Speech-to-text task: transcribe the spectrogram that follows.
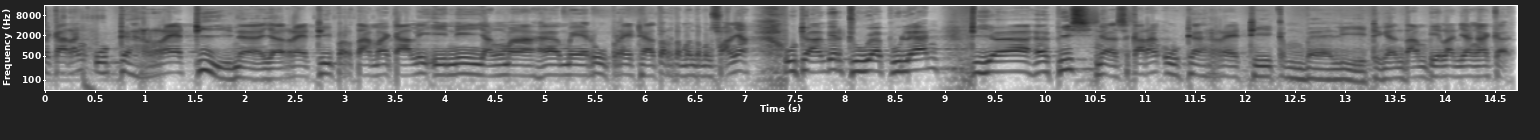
sekarang udah ready. Nah ya ready pertama kali ini yang Mahameru Predator teman-teman. Soalnya udah hampir dua bulan dia habis. Nah sekarang udah ready kembali dengan tampilan yang agak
